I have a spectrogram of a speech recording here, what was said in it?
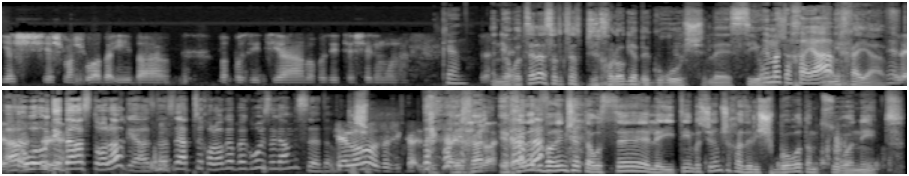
יש, יש משהו אבאי בפוזיציה, בפוזיציה של אימונה. כן. אני רוצה לעשות קצת פסיכולוגיה בגרוש לסיום. אם אתה חייב. אני חייב. אה, הוא דיבר אסטרולוגיה, אז תעשה פסיכולוגיה בגרוש, זה גם בסדר. כן, לא, לא, זה זיקה ישירה. אחד הדברים שאתה עושה לעיתים בשירים שלך זה לשבור אותם צורנית.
